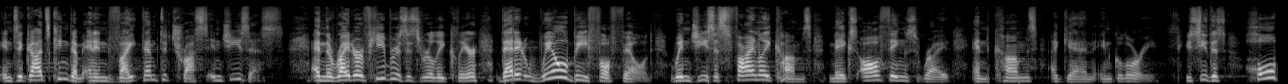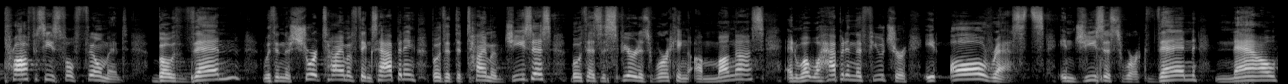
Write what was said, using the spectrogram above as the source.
into God's kingdom and invite them to trust in Jesus. And the writer of Hebrews is really clear that it will be fulfilled when Jesus finally comes, makes all things right, and comes again in glory. You see, this whole prophecy's fulfillment, both then, within the short time of things happening, both at the time of Jesus, both as the Spirit is working among us, and what will happen in the future, it all rests in Jesus' work then, now,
